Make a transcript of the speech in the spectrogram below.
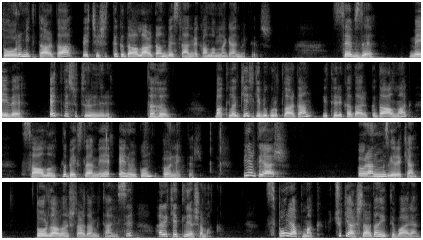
doğru miktarda ve çeşitli gıdalardan beslenmek anlamına gelmektedir. Sebze, meyve, et ve süt ürünleri, tahıl, baklagil gibi gruplardan yeteri kadar gıda almak sağlıklı beslenmeye en uygun örnektir. Bir diğer öğrenmemiz gereken doğru davranışlardan bir tanesi hareketli yaşamak. Spor yapmak küçük yaşlardan itibaren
